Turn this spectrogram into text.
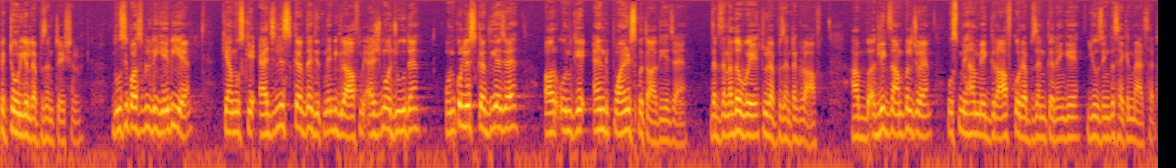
pictorial representation دوسری پاسبلٹی یہ بھی ہے کہ ہم اس کے ایج لسٹ کر دیں جتنے بھی گراف میں ایج موجود ہیں ان کو لسٹ کر دیا جائے اور ان کے اینڈ پوائنٹس بتا دیے جائیں that is another way to represent a graph اب اگلی ایگزامپل جو ہے اس میں ہم ایک گراف کو ریپرزینٹ کریں گے using the second method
